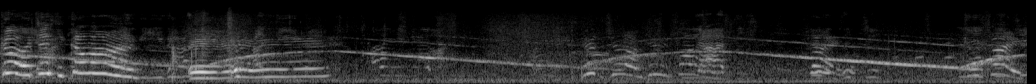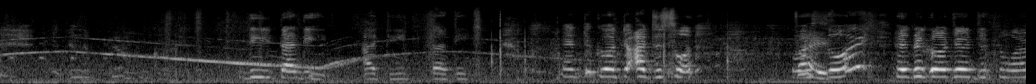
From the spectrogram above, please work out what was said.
Jesse, come on. Good job. Give me five. Give me five. Di daddy, adi daddy. And to go to other store. Five. Head to go to the store.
